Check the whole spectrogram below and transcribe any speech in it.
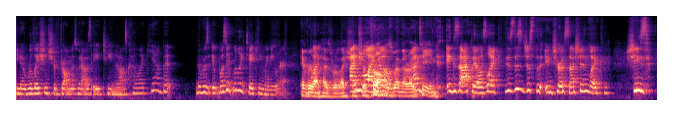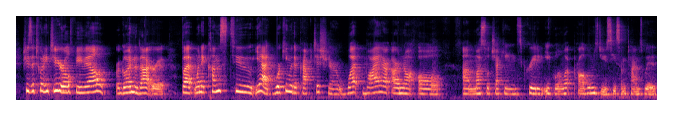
you know relationship dramas when I was eighteen, and I was kind of like yeah, but there was it wasn't really taking me anywhere. Everyone What- has relationship I know. when they're I- 18. exactly. I was like, is this just the intro session? Like, she's she's a 22 year old female. We're going to that route. But when it comes to yeah, working with a practitioner, what why are, are not all um, muscle checkings created equal, and what problems do you see sometimes with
